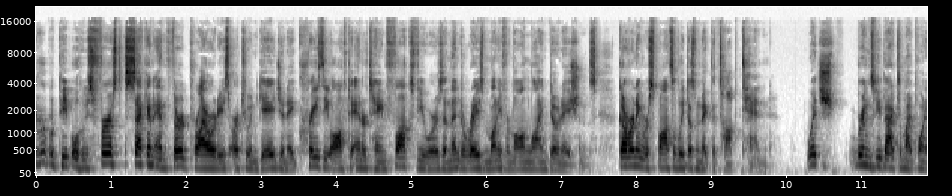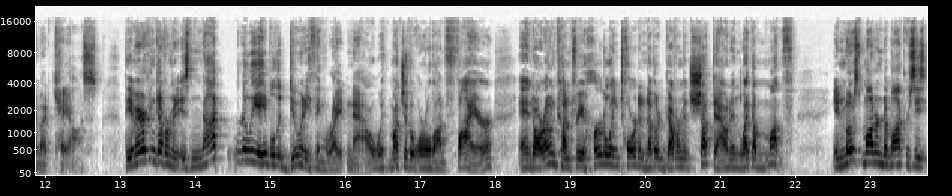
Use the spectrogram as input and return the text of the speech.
a group of people whose first, second, and third priorities are to engage in a crazy off to entertain Fox viewers and then to raise money from online donations. Governing responsibly doesn't make the top 10. Which brings me back to my point about chaos. The American government is not really able to do anything right now, with much of the world on fire, and our own country hurtling toward another government shutdown in like a month. In most modern democracies,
